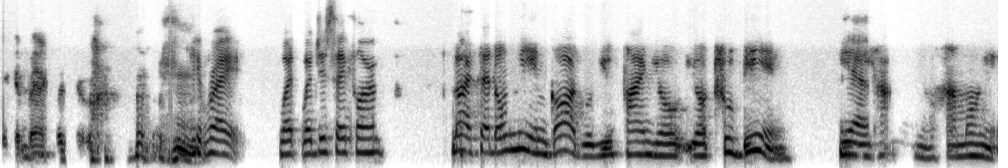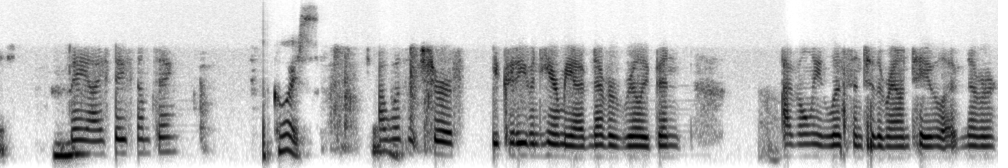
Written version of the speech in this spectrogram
take it back with you. You're right. What what'd you say, Florence? No, I said only in God will you find your, your true being. and Yeah. be you know, harmonious. Mm-hmm. May I say something? Of course. I wasn't sure if you could even hear me. I've never really been. I've only listened to the round table. I've never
